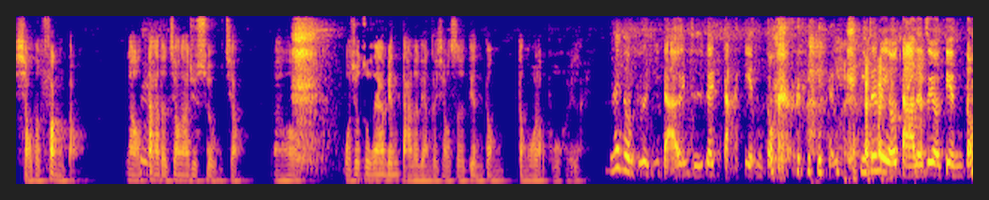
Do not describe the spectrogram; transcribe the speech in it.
小的放倒。然后大的叫他去睡午觉，然后我就坐在那边打了两个小时的电动，等我老婆回来。那个不是一打二，只是在打电动。你真的有打的只有电动。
